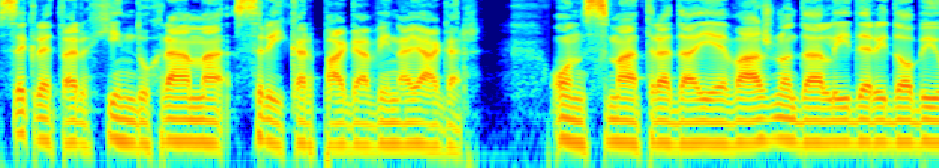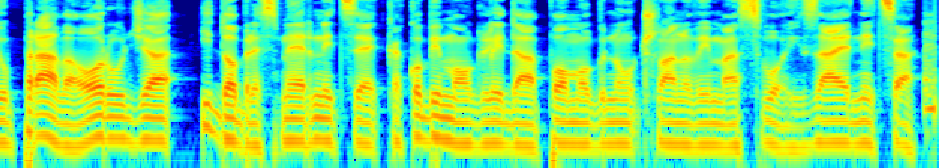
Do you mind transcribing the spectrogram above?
sekretar Hindu hrama Sri Karpaga Vinayagar. On smatra da je važno da lideri dobiju prava oruđa i dobre smernice kako bi mogli da pomognu članovima svojih zajednica. Uh.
